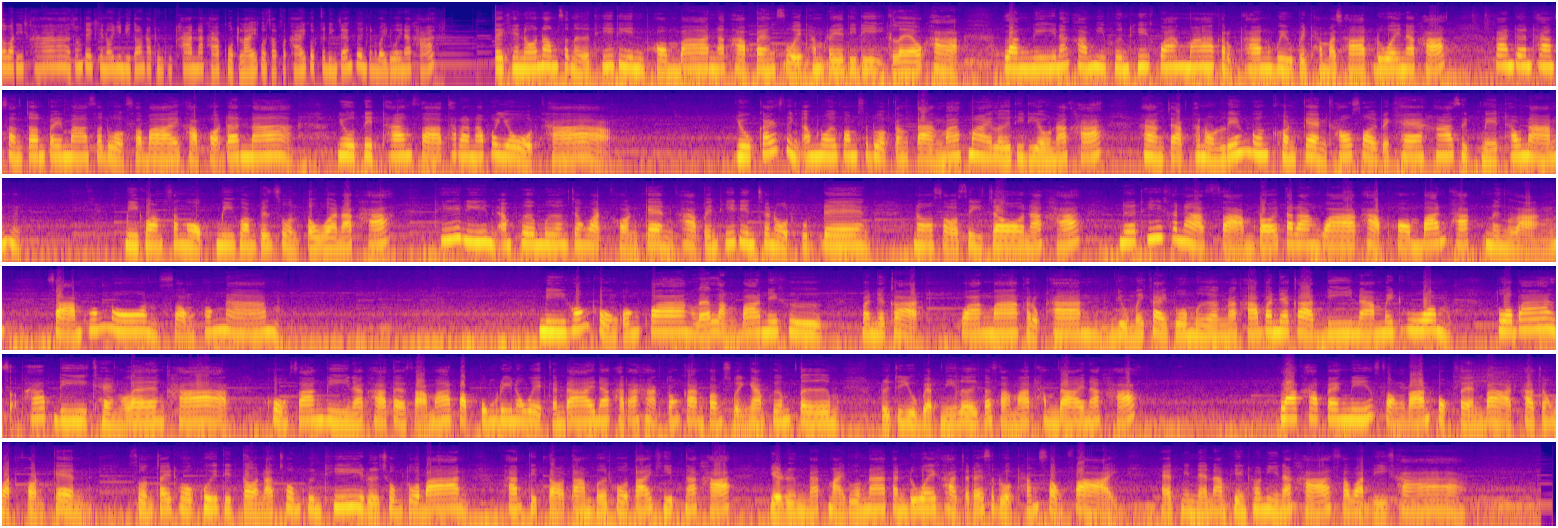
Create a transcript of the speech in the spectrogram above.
สวัสดีค่ะ ช่องเจเคโนยินดีต้อนรับทุกๆท่านนะคะ กดไลค์ กด subscribe กดกระดิ่งแจ้งเตือนกันไว้ด้วยนะคะเจเคโนนำเสนอที่ดินพร้อมบ้านนะคะ แปลงสวยทำเลดีๆ อีกแล้วค่ะ หลังนี้นะคะมีพื้นที่กว้างมากกทุกท่านวิวเป็นธรรมชาติด้วยนะคะ การเดินทางสัญจรไปมาสะดวกสบายค่ะ เพราะด้านหน้า อยู่ติดทางสาธารณประโยชน์ค่ะ อยู่ใกล้สิ่งอำนวยความสะดวกต่างๆ มากมายเลยทีเดียวนะคะ ห่างจากถนนเลี่ยงเมืองขอนแก่นเข้าซอยไปแค่ 50 เมตรเท่านั้น มีความสงบมีความเป็นส่วนตัวนะคะ ที่ดินอำเภอเมืองจังหวัดขอนแก่นค่ะ เป็นที่ดินโฉนดคุดแดง นสสี่จอนะคะ เนื้อที่ขนาด 300 ตารางวาค่ะ พร้อมบ้านพักหนึ่งหลัง 3 ห้องนอน 2 ห้องน้ำมีห้องโถงกว้างๆ และหลังบ้านนี่คือบรรยากาศ กว้างมากค่ะทุกท่าน อยู่ไม่ไกลตัวเมืองนะคะ บรรยากาศดีน้ำไม่ท่วม ตัวบ้านสภาพดีแข็งแรงค่ะ โครงสร้างดีนะคะ แต่สามารถปรับปรุงรีโนเวทกันได้นะคะ ถ้าหากต้องการความสวยงามเพิ่มเติม หรือจะอยู่แบบนี้เลยก็สามารถทำได้นะคะราคาแปลงนี้2ล้าน6แสนบาทค่ะ จังหวัดขอนแก่น สนใจโทรคุยติดต่อนัดชมพื้นที่หรือชมตัวบ้าน ท่านติดต่อตามเบอร์โทรใต้คลิปนะคะ อย่าลืมนัดหมายล่วงหน้ากันด้วยค่ะ จะได้สะดวกทั้งสองฝ่าย แอดมินแนะนำเพียงเท่านี้นะคะ สวัสดีค่ะ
